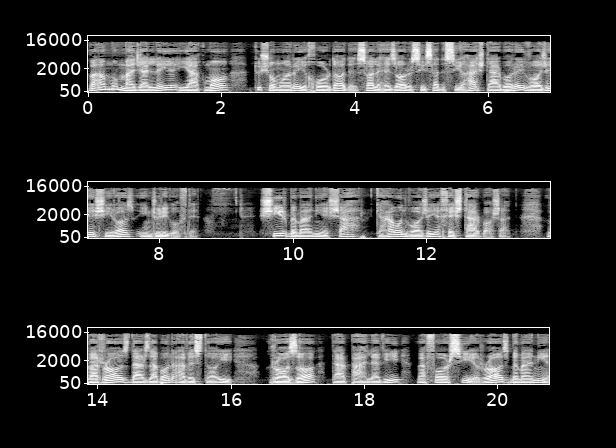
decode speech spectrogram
و اما مجله یغما تو شماره خرداد سال 1338 درباره واژه شیراز اینجوری گفته. شیر به معنی شهر که همان واژه خشتر باشد و راز در زبان اوستایی رازا در پهلوی و فارسی راز به معنی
